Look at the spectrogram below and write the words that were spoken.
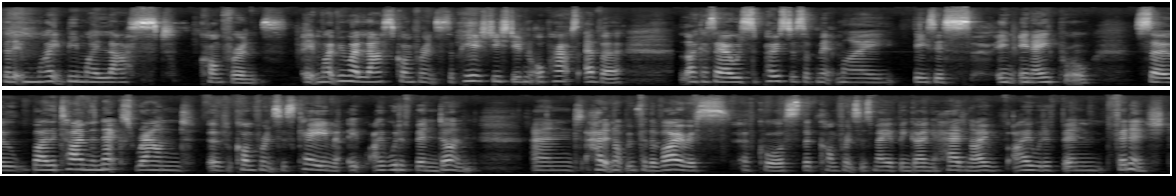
that it might be my last conference. It might be my last conference as a PhD student or perhaps ever. Like I say, I was supposed to submit my thesis in, in April so by the time the next round of conferences came, it, I would have been done. And had it not been for the virus, of course, the conferences may have been going ahead and I, I would have been finished.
